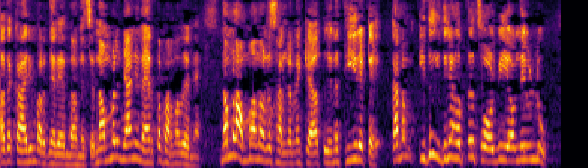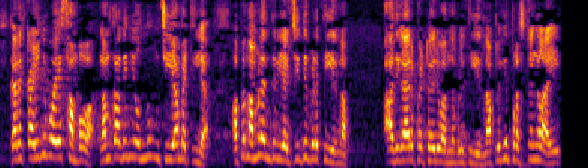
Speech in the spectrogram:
അത് കാര്യം പറഞ്ഞുതരാം എന്താണെന്ന് വെച്ചാൽ നമ്മൾ ഞാൻ നേരത്തെ പറഞ്ഞത് തന്നെ നമ്മൾ അമ്മ എന്ന് പറഞ്ഞ സംഘടനയ്ക്കകത്ത് തന്നെ തീരട്ടെ. കാരണം ഇത് ഇതിനകത്ത് സോൾവ് ചെയ്യാവുന്നേ ഉള്ളൂ. കാരണം കഴിഞ്ഞു പോയ സംഭവം. നമുക്ക് അതിനി ഒന്നും ചെയ്യാൻ പറ്റില്ല. അപ്പൊ നമ്മൾ എന്ത് വിചാരിച്ചു? ഇത് ഇവിടെ തീരണം. അധികാരപ്പെട്ടവർ വന്നപ്പോൾ തീരണം. അപ്പോഴേക്കും പ്രശ്നങ്ങളായി.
